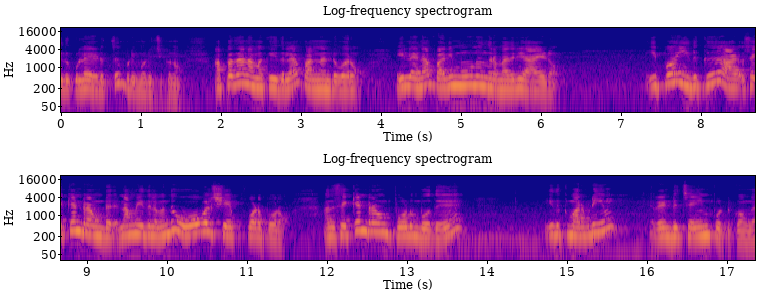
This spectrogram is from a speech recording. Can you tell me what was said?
இதுக்குள்ளே எடுத்து இப்படி முடிச்சுக்கணும். அப்போ தான் நமக்கு இதில் பன்னெண்டு வரும். இல்லைன்னா பதிமூணுங்கிற மாதிரி ஆகிடும் இப்போ இதுக்கு செகண்ட் ரவுண்டு நம்ம இதில் வந்து ஓவல் ஷேப் போட போகிறோம் அது செகண்ட் ரவுண்ட் போடும்போது இதுக்கு மறுபடியும் ரெண்டு செயின் போட்டுக்கோங்க.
